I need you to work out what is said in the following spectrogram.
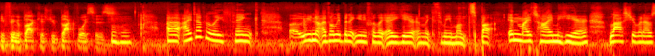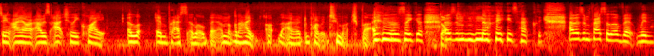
you think of Black history, Black voices. Uh, I definitely think, uh, you know, I've only been at uni for like a year and like three months, but in my time here, last year when I was doing IR, I was actually quite a lo- impressed a little bit. I'm not going to hype up the IR department too much, but I was like, uh, I was no exactly. I was impressed a little bit with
